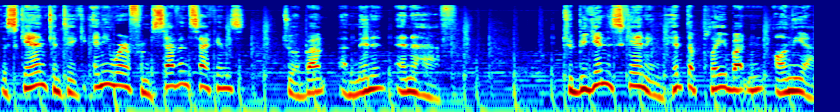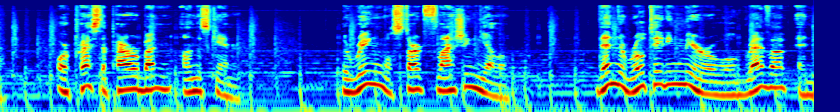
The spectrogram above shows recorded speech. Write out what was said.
the scan can take anywhere from 7 seconds to about a minute and a half. To begin scanning, hit the play button on the app or press the power button on the scanner. The ring will start flashing yellow. Then the rotating mirror will rev up and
